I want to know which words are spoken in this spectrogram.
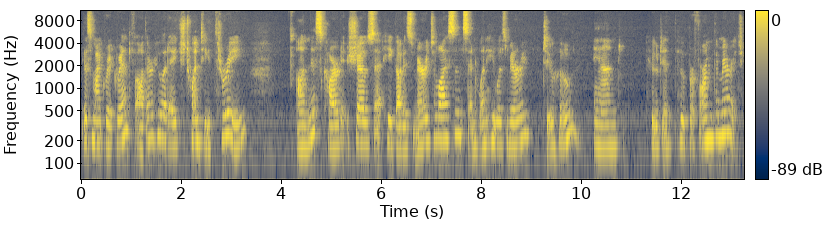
is my great grandfather, who at age 23, on this card, it shows that he got his marriage license and when he was married to whom and who did who performed the marriage.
